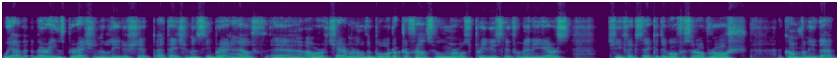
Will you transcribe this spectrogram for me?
we have very inspirational leadership at HMNC Brain Health. Uh, our chairman of the board, Dr. Franz Humer, was previously for many years chief executive officer of Roche, a company that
